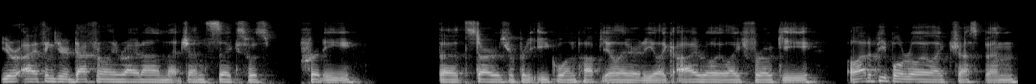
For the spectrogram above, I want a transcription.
you're I think you're definitely right on that Gen six was pretty the starters were pretty equal in popularity. Like I really liked Froakie. A lot of people really liked Chespin,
